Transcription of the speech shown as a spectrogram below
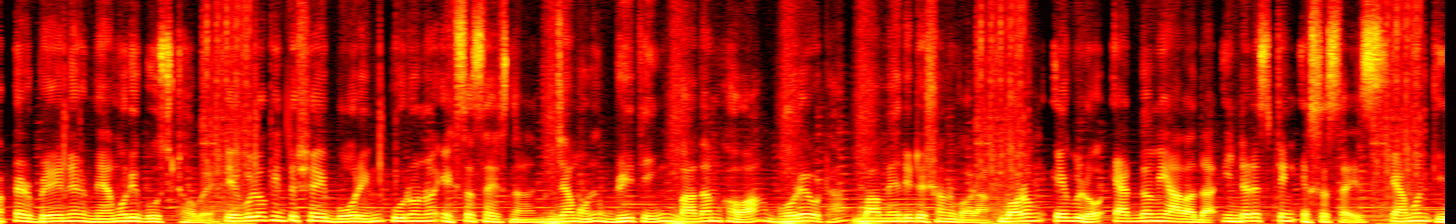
আপনার ব্রেনের মেমোরি বুস্ট হবে। এগুলো কিন্তু সেই বোরিং পুরনো এক্সারসাইজ না, যেমন ব্রিথিং বাদাম খাওয়া, ভরে ওঠা বা মেডিটেশন করা। বরং এগুলো একদমই আলাদা ইন্টারেস্টিং এক্সারসাইজ এমনকি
